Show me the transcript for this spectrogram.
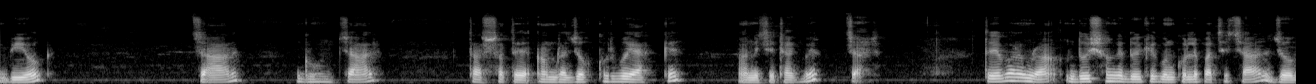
বিয়োগ চার গুণ চার। তার সাথে আমরা যোগ করব এককে আর নিচে থাকবে চার। তো এবার আমরা দুইয়ের সঙ্গে দুইকে গুণ করলে পাচ্ছি চার, যোগ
